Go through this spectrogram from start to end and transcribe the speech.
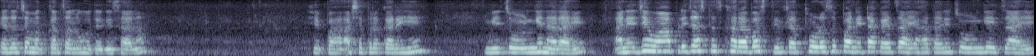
याचा चमत्कार चालू होते दिसायला. हे पहा अशा प्रकारे हे मी चोळून घेणार आहे. आणि जेव्हा आपले जास्तच खराब असतील त्यात थोडंसं पाणी टाकायचं आहे हाताने चोळून घ्यायचं आहे.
